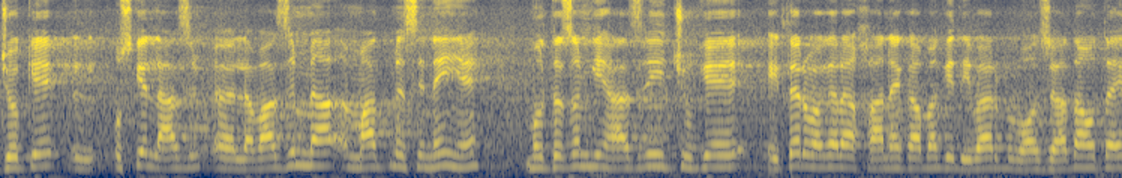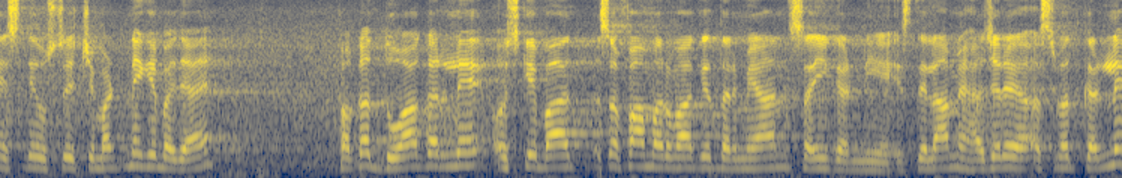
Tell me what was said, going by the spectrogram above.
جو کہ اس کے لازم لوازمات میں سے نہیں ہے۔ ملتظم کی حاضری چونکہ عطر وغیرہ خانہ کعبہ کی دیوار پہ بہت زیادہ ہوتا ہے، اس لیے اس سے چمٹنے کے بجائے فقط دعا کر لے، اس کے بعد صفا مروا کے درمیان صحیح کرنی ہے۔ اصطلاح میں حجر اسود کر لے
